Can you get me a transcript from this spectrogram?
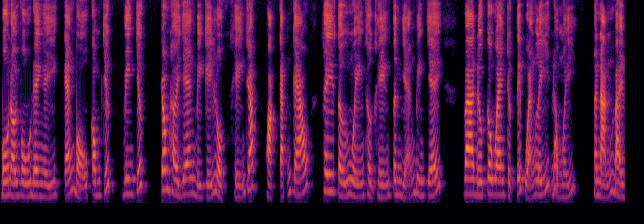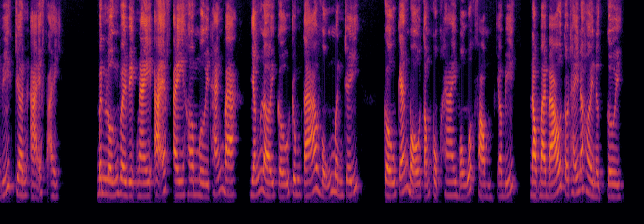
Bộ Nội vụ đề nghị cán bộ công chức, viên chức trong thời gian bị kỷ luật, khiển trách hoặc cảnh cáo thì tự nguyện thực hiện tinh giản biên chế và được cơ quan trực tiếp quản lý đồng ý. Hình ảnh bài viết trên AFA. Bình luận về việc này, AFA hôm 10 tháng 3 dẫn lời cựu trung tá Vũ Minh Trí, cựu cán bộ Tổng cục 2 Bộ Quốc phòng cho biết, đọc bài báo tôi thấy nó hơi nực cười.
